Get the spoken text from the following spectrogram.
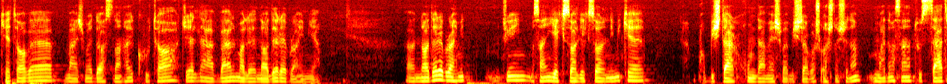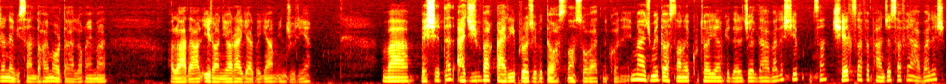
کتاب مجموعه داستانهای کوتاه جلد اول مال نادر ابراهیمی هم. نادر ابراهیمی توی این مثلا یک سال یک سال نیمی که خب بیشتر خوندمش و بیشتر باش آشنا شدم اومده مثلا تو صدر نویسنده های مورد علاقه من. حالا حداقل ایرانی ها رو اگر بگم اینجوریه. و به شدت عجیب و غریب راجع به داستان صحبت می‌کنه. این مجموعه داستان های کوتاهی هم که داره جلد اولش یه مثلا 40 صفحه 50 صفحه اولش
